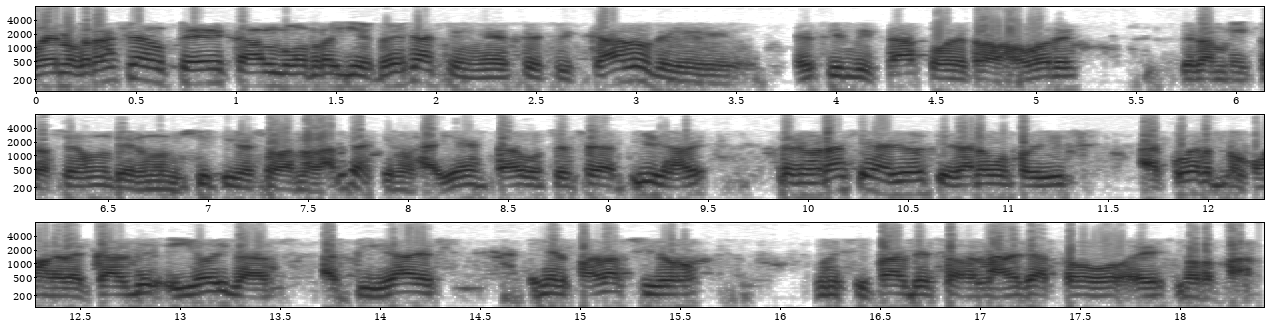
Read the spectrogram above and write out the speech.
Bueno, gracias a usted, Carlos Reyes Vega, quien es el fiscal del sindicato de trabajadores de la administración del municipio de Sabana Larga, que nos hayan estado ustedes de actividades, pero gracias a Dios llegaron a un feliz acuerdo con el alcalde y hoy las actividades en el Palacio Municipal de Sabana Larga todo es normal.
